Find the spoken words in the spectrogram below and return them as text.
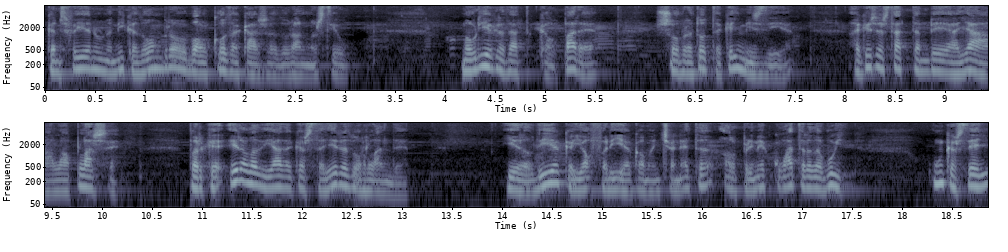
que ens feien una mica d'ombra al balcó de casa durant l'estiu. M'hauria agradat que el pare, sobretot aquell migdia, hagués estat també allà a la plaça, perquè era la diada castellera d'Orlanda i era el dia que jo faria com a enxaneta el primer 4 de 8, un castell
